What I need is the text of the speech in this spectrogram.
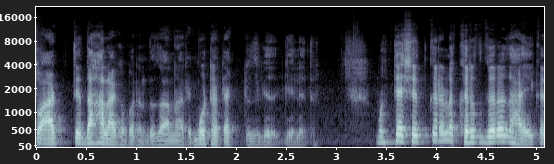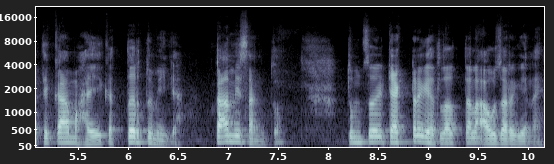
तो आठ ते दहा लाखापर्यंत जाणार आहे. मोठ्या ट्रॅक्टर गे गेले तर. मग त्या शेतकऱ्याला खरंच गरज आहे का? ते काम आहे का? तर तुम्ही घ्या. का मी सांगतो? तुमचं ट्रॅक्टर घेतला त्याला अवजार घेणं आहे.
